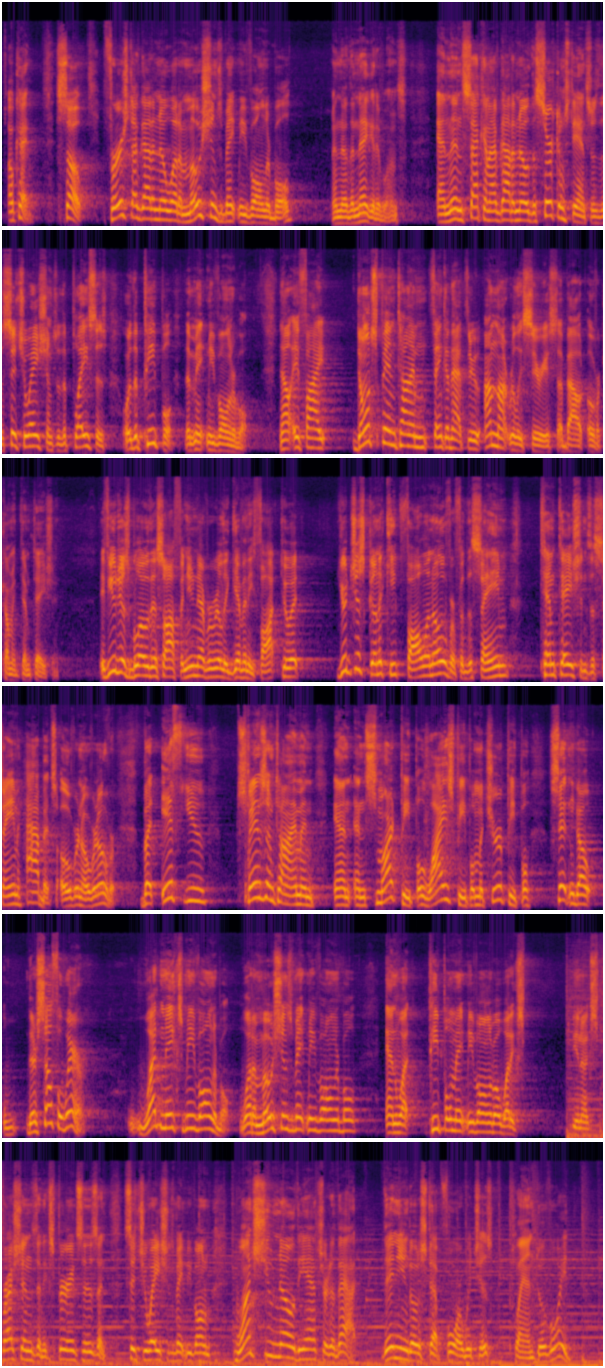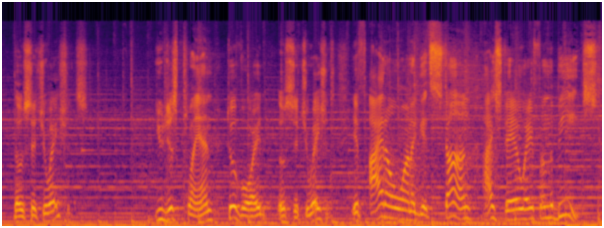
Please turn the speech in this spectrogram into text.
Okay, so first I've got to know what emotions make me vulnerable, and they're the negative ones. And then, second, I've got to know the circumstances, the situations, or the places, or the people that make me vulnerable. Now, if I don't spend time thinking that through, I'm not really serious about overcoming temptation. If you just blow this off and you never really give any thought to it, you're just going to keep falling over for the same temptations, the same habits over and over and over. But if you spend some time and, and, and smart people, wise people, mature people sit and go, they're self aware. What makes me vulnerable? What emotions make me vulnerable? And what people make me vulnerable? What ex- you know, expressions and experiences and situations make me vulnerable? Once you know the answer to that, then you can go to step four, which is plan to avoid those situations. You just plan to avoid those situations. If I don't want to get stung, I stay away from the bees.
